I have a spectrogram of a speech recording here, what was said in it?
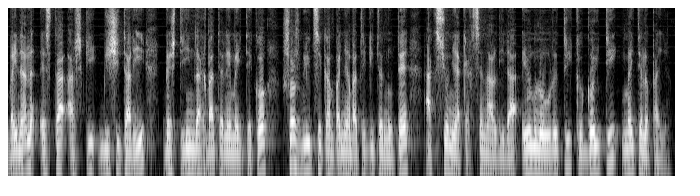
baina ez da aski bisitari, besti indar baten emaiteko, sos biltze kampaina bat egiten dute, akzioniak hartzen aldira, egun uretik goiti maite lopaia.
